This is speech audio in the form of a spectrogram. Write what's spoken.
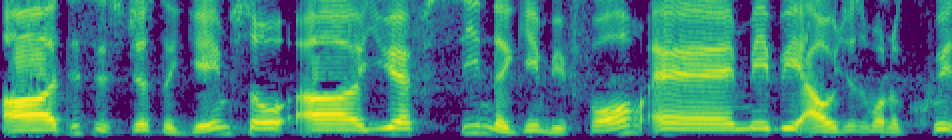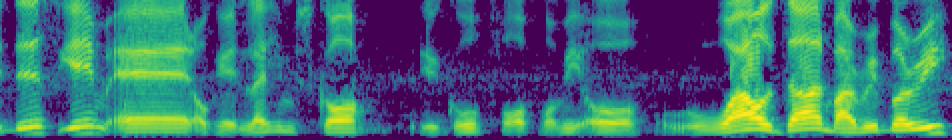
Uh, this is just a game, so uh, you have seen the game before, and maybe I'll just want to quit this game and okay, let him score. You go for for me. Oh, well done by Ribery.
